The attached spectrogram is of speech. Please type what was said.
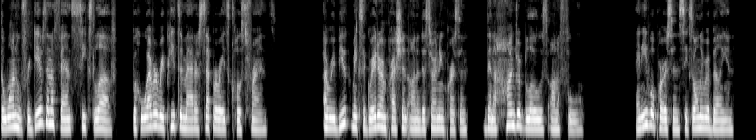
The one who forgives an offense seeks love, but whoever repeats a matter separates close friends. A rebuke makes a greater impression on a discerning person than a hundred blows on a fool. An evil person seeks only rebellion,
